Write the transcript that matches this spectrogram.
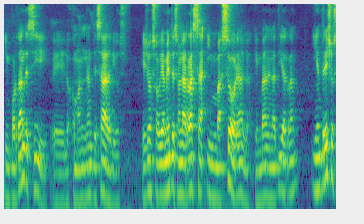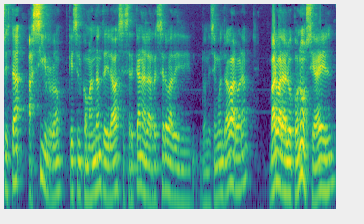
importantes, sí, eh, los comandantes adrios. Ellos obviamente son la raza invasora, los que invaden la Tierra, y entre ellos está Asirro, que es el comandante de la base cercana a la reserva de donde se encuentra Bárbara. Bárbara lo conoce a él,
